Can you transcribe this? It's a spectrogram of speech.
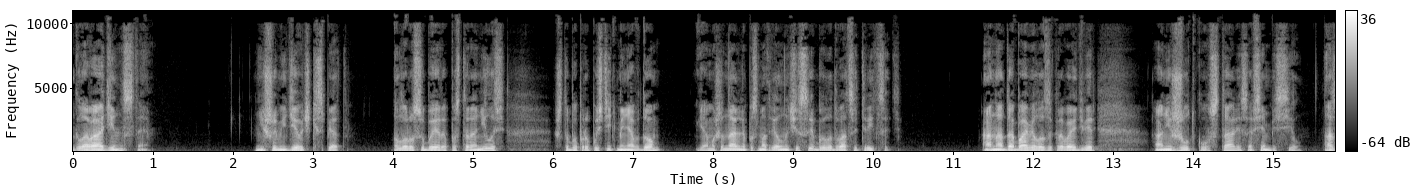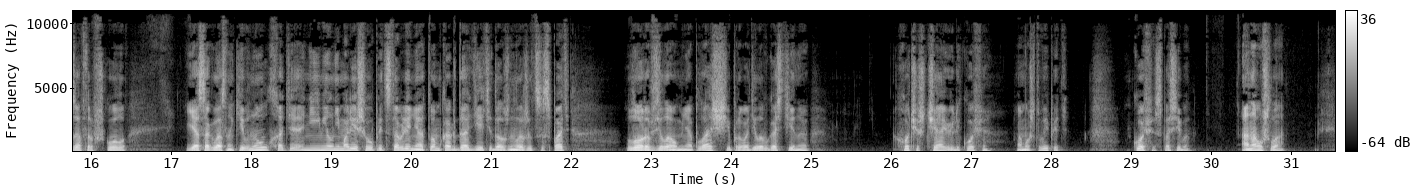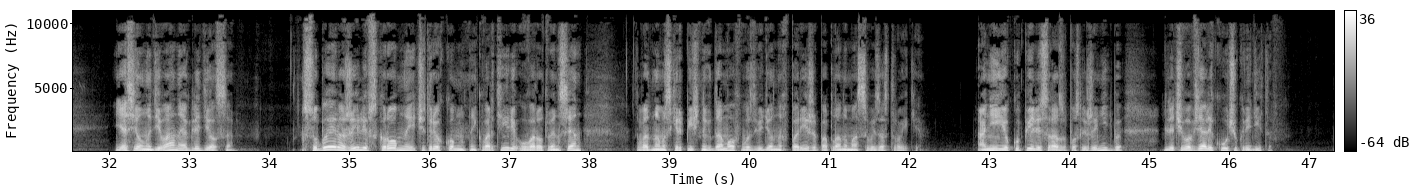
Глава одиннадцатая. «Не шуми, девочки спят». Лора Субейра посторонилась, чтобы пропустить меня в дом. Я машинально посмотрел на часы, было двадцать тридцать. Она добавила, закрывая дверь, они жутко устали, совсем без сил. А завтра в школу. Я согласно кивнул, хотя не имел ни малейшего представления о том, когда дети должны ложиться спать. Лора взяла у меня плащ и проводила в гостиную. «Хочешь чаю или кофе? А может, выпить?» «Кофе, спасибо». Она ушла. Я сел на диван и огляделся. Субейра жили в скромной четырехкомнатной квартире у ворот Венсен в одном из кирпичных домов, возведенных в Париже по плану массовой застройки. Они ее купили сразу после женитьбы, для чего взяли кучу кредитов.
